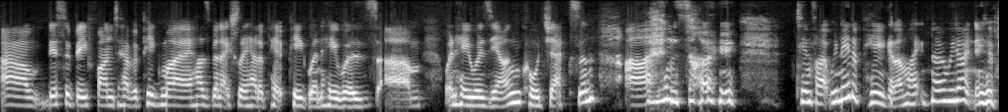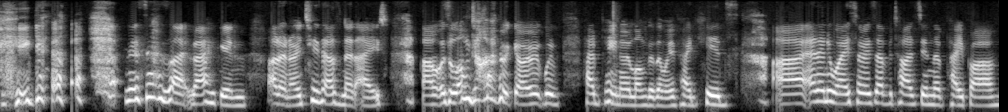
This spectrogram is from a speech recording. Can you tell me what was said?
um, this would be fun to have a pig. My husband actually had a pet pig when he was um, when he was young, called Jackson, uh, and so. Tim's like, we need a pig. And I'm like, no, we don't need a pig. this was like back in, I don't know, 2008. Uh, it was a long time ago. We've had Pinot longer than we've had kids. Uh, and anyway, so it's advertised in the paper.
